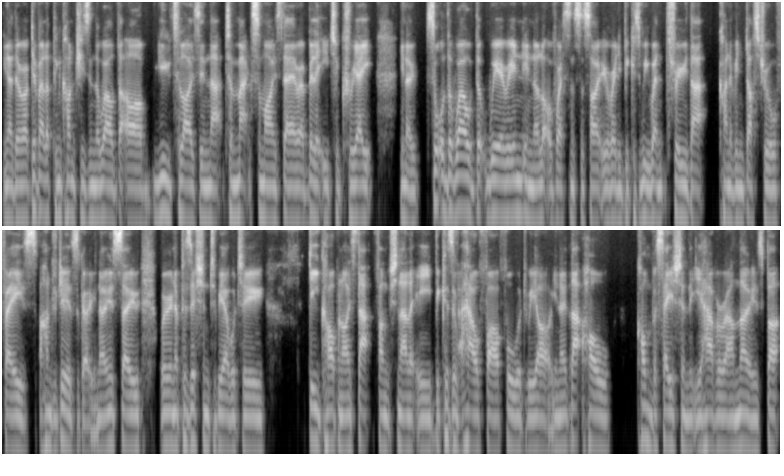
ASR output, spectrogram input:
you know there are developing countries in the world that are utilizing that to maximize their ability to create you know sort of the world that we're in in a lot of western society already because we went through that kind of industrial phase 100 years ago you know? So we're in a position to be able to decarbonize that functionality because of how far forward we are you know? That whole conversation that you have around those. But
